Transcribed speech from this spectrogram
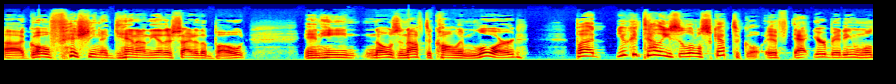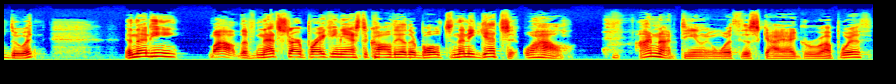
uh, Go fishing again on the other side of the boat. And he knows enough to call him Lord, but you could tell he's a little skeptical. If at your bidding, we'll do it. And then he, wow, the nets start breaking. He has to call the other boats, and then he gets it. Wow, I'm not dealing with this guy I grew up with.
